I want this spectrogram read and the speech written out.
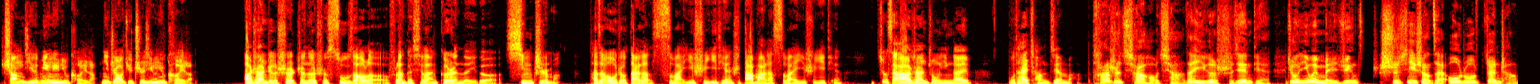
上级的命令就可以了，你只要去执行就可以了。二战这个事儿真的是塑造了弗兰克·西兰个人的一个心智嘛。他在欧洲待了四百一十一天，是打满了四百一十一天，就在二战中应该不太常见吧？它是恰好卡在一个时间点，就因为美军实际上在欧洲战场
